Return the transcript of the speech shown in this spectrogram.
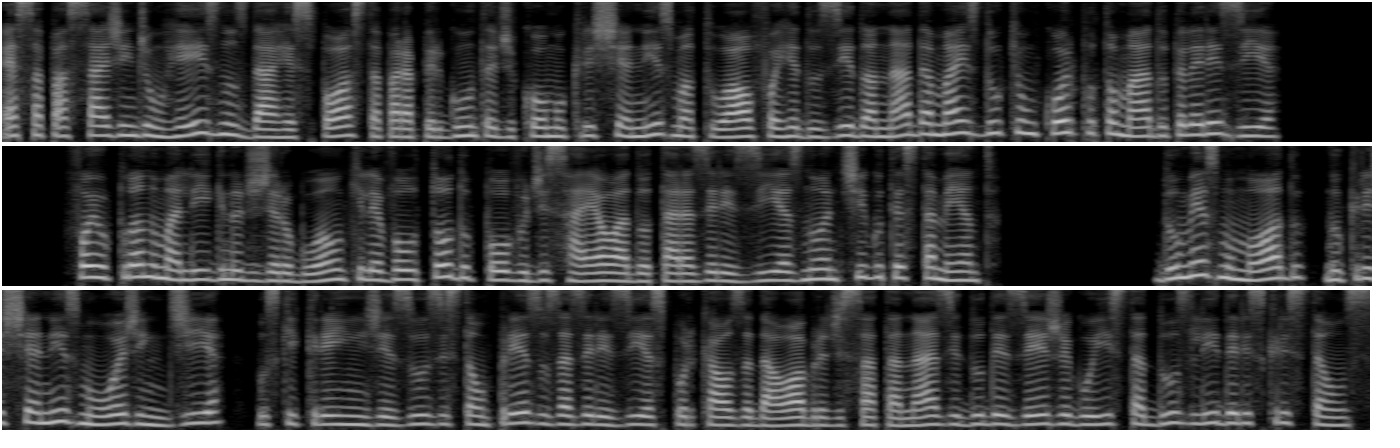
Essa passagem de um reis nos dá a resposta para a pergunta de como o cristianismo atual foi reduzido a nada mais do que um corpo tomado pela heresia. Foi o plano maligno de Jeroboão que levou todo o povo de Israel a adotar as heresias no Antigo Testamento. Do mesmo modo, no cristianismo hoje em dia, os que creem em Jesus estão presos às heresias por causa da obra de Satanás e do desejo egoísta dos líderes cristãos.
